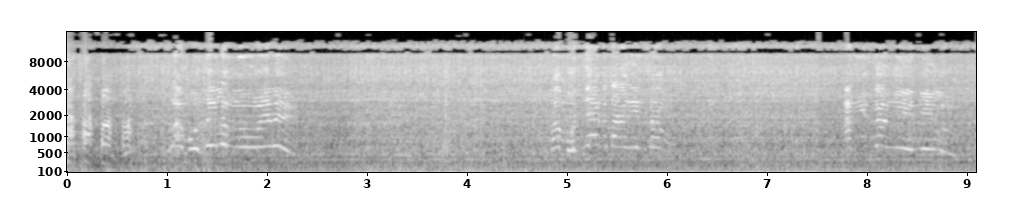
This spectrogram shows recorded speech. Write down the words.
Rambutnya hilang ngomong ini. Rambutnya kena angin, Sang. Angin angin ini loh.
